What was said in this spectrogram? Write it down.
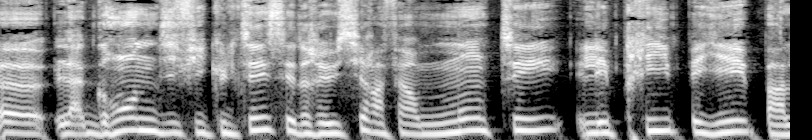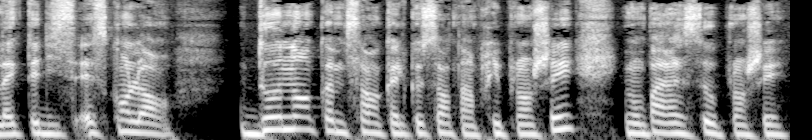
euh, la grande difficulté, c'est de réussir à faire monter les prix payés par Lactalis. Est-ce qu'en leur donnant comme ça en quelque sorte un prix plancher, ils vont pas rester au plancher.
